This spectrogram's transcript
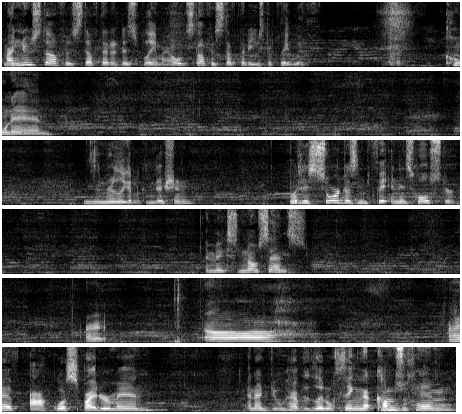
my new stuff is stuff that I display. My old stuff is stuff that I used to play with. Conan. He's in really good condition. But his sword doesn't fit in his holster. It makes no sense. Alright. Uh, I have Aqua Spider-Man. And I do have the little thing that comes with him.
